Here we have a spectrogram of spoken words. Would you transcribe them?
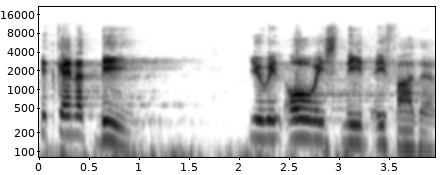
it cannot be. you will always need a father.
